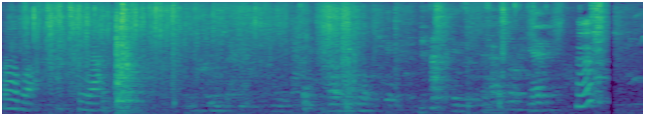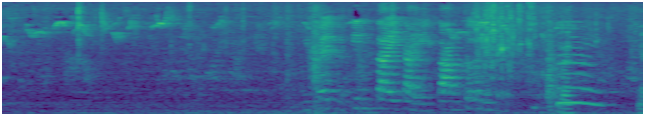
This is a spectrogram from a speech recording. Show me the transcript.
ก็บอกเสือหึ อีเป็ดกินไตไก่ตามเคย เบิ่ง ไง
